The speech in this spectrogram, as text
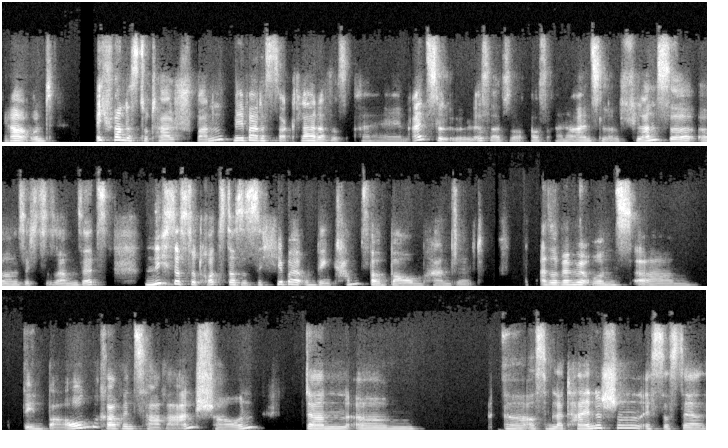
Ja, und ich fand es total spannend. Mir war das zwar klar, dass es ein Einzelöl ist, also aus einer einzelnen Pflanze äh, sich zusammensetzt. Nichtsdestotrotz, dass es sich hierbei um den Kampferbaum handelt. Also wenn wir uns ähm, den Baum Ravensara anschauen, dann ähm, äh, aus dem Lateinischen ist das der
